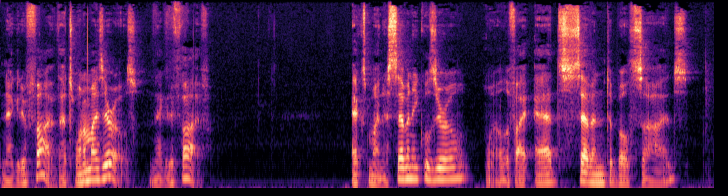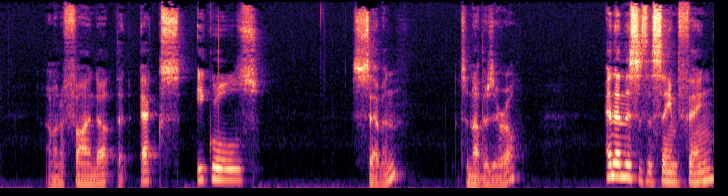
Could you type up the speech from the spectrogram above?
negative 5. That's one of my zeros, negative 5. X minus 7 equals 0. Well, if I add 7 to both sides, I'm going to find out that x equals 7. It's another 0. And then this is the same thing.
